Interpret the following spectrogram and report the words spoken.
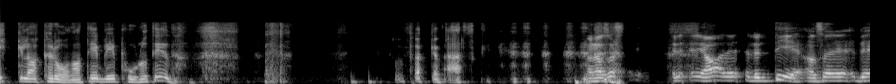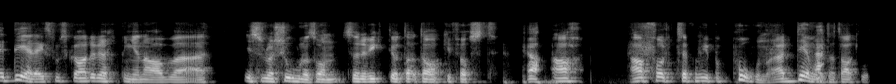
ikke la koronatid bli pornotid. Fucking ask. Men altså, ja, det, det, altså, det er det liksom skadevirkningen av uh, isolasjon og sånn, så det er viktig å ta tak i først. Ja. Ja, ah, folk ser for mye på porno. Ja, det må vi ta tak i.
